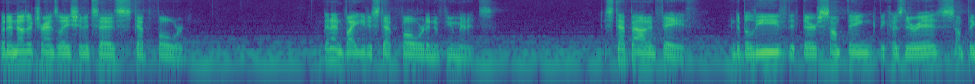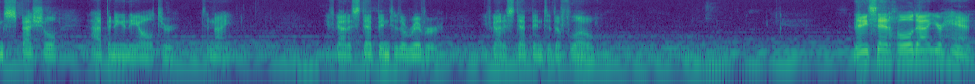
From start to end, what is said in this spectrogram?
But another translation, it says, step forward. I'm going to invite you to step forward in a few minutes. To step out in faith and to believe that there's something, because there is something special happening in the altar tonight. You've got to step into the river, you've got to step into the flow. then he said, Hold out your hand.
